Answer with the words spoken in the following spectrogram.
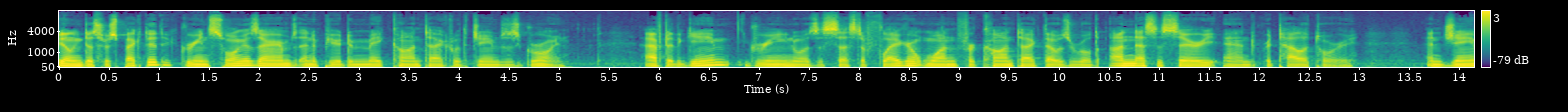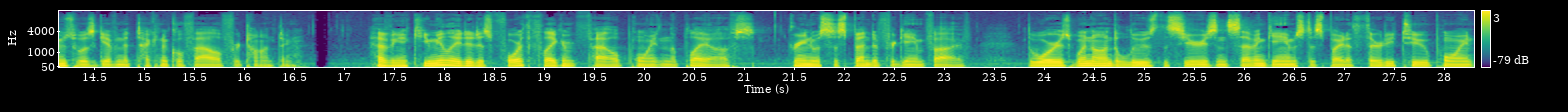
Feeling disrespected, Green swung his arms and appeared to make contact with James's groin. After the game, Green was assessed a flagrant one for contact that was ruled unnecessary and retaliatory, and James was given a technical foul for taunting. Having accumulated his fourth flagrant foul point in the playoffs, Green was suspended for Game 5. The Warriors went on to lose the series in seven games despite a 32 point,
